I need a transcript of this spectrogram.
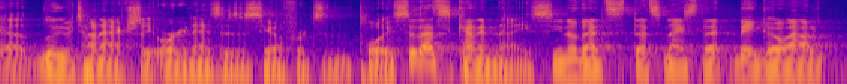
uh, Louis Vuitton actually organizes a sale for its employees. So that's kind of nice. You know, that's that's nice that they go out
